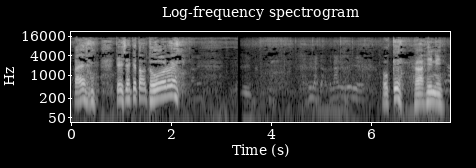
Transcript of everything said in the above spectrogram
Kayak kayak saya ketok doro kayak. Oke, nah ini.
